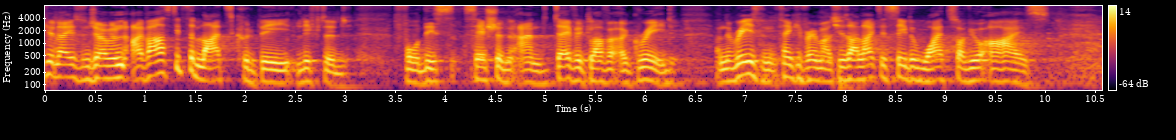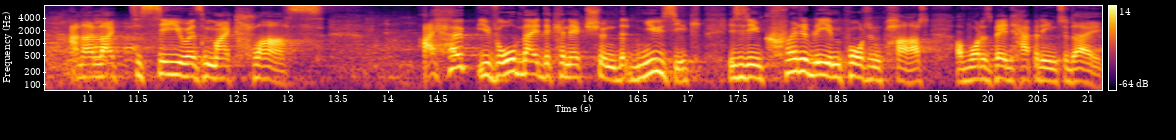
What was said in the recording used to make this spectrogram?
you, ladies and gentlemen. I've asked if the lights could be lifted for this session, and David Glover agreed. And the reason, thank you very much, is I like to see the whites of your eyes. And I like to see you as my class. I hope you've all made the connection that music is an incredibly important part of what has been happening today.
